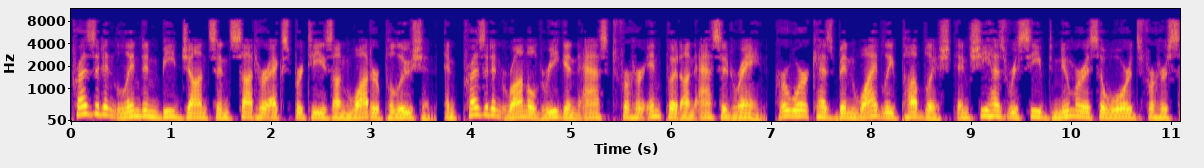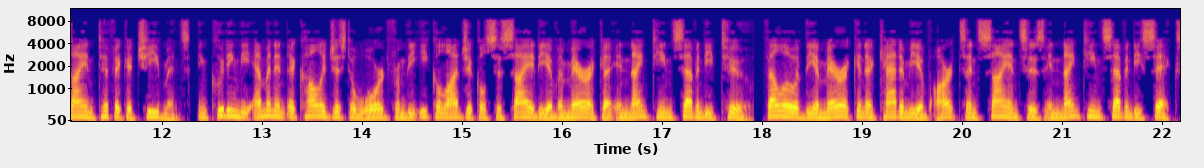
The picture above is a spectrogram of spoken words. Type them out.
President Lyndon B. Johnson sought her expertise on water pollution, and President Ronald Reagan asked for her input on acid rain. Her work has been widely published and she has received numerous awards for her scientific achievements, including the Eminent Ecologist Award from the Ecological Society of America in 1972, Fellow of the American Academy of Arts and Sciences in 1976,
